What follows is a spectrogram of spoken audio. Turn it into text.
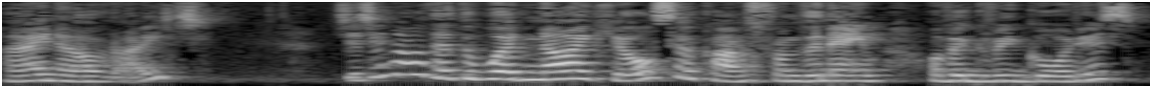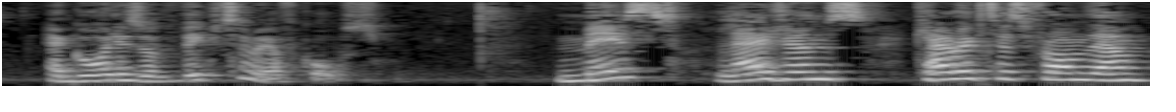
I know, right? Did you know that the word Nike also comes from the name of a Greek goddess? A goddess of victory, of course. Myths, legends, characters from them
